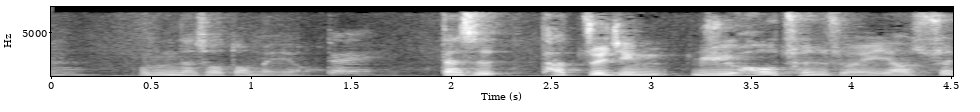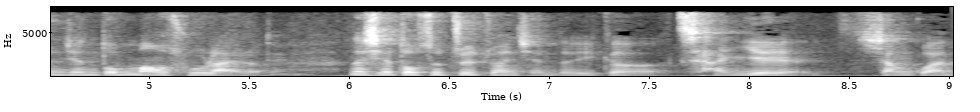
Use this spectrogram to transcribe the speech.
嗯我们那时候都没有，对，但是它最近雨后春笋一样，瞬间都冒出来了，对，那些都是最赚钱的一个产业相关。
